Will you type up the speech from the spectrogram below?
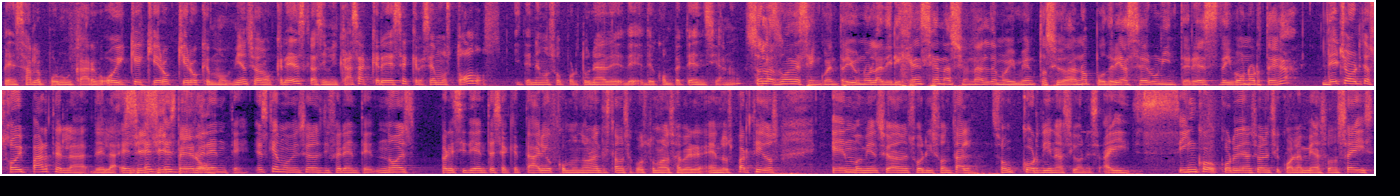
pensarlo por un cargo. Hoy, ¿qué quiero? Quiero que Movimiento Ciudadano crezca. Si mi casa crece, crecemos todos y tenemos oportunidad de, competencia. ¿no? Son las 9.51. ¿La dirigencia nacional de Movimiento Ciudadano podría ser un interés de Ivonne Ortega? De hecho, ahorita soy parte de la... De la sí, es, sí, es pero... diferente. Es que el Movimiento Ciudadano es diferente. No es presidente, secretario, como normalmente estamos acostumbrados a ver en los partidos, en Movimiento Ciudadano es horizontal, son coordinaciones. Hay cinco coordinaciones y con la mía son seis.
